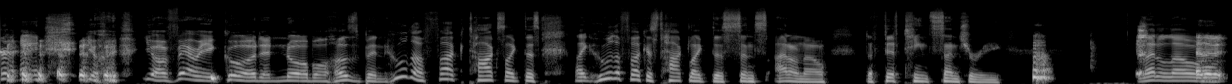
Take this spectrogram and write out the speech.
Right? your, your very good and noble husband. Who the fuck talks like this? Like, who the fuck has talked like this since, I don't know, the 15th century? Let alone it-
